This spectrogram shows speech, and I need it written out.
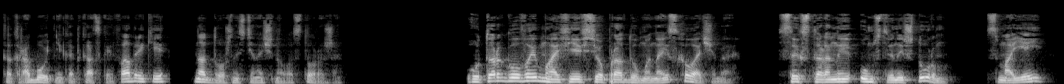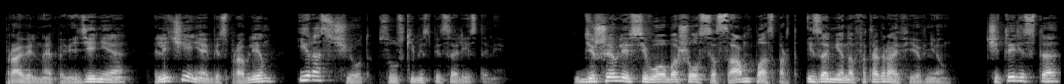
как работника ткацкой фабрики на должности ночного сторожа. У торговой мафии все продумано и схвачено. С их стороны умственный штурм, с моей – правильное поведение, лечение без проблем и расчет с узкими специалистами. Дешевле всего обошелся сам паспорт и замена фотографии в нем – 400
